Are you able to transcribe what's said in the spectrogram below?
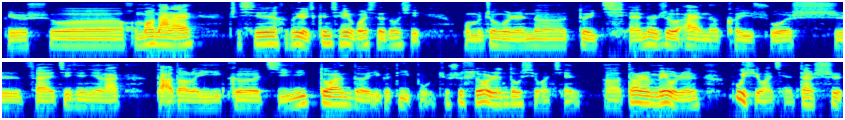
比如说红包拿来，这些很多有跟钱有关系的东西，我们中国人呢对钱的热爱呢，可以说是在近些年来达到了一个极端的一个地步，就是所有人都喜欢钱啊，当然没有人不喜欢钱，但是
